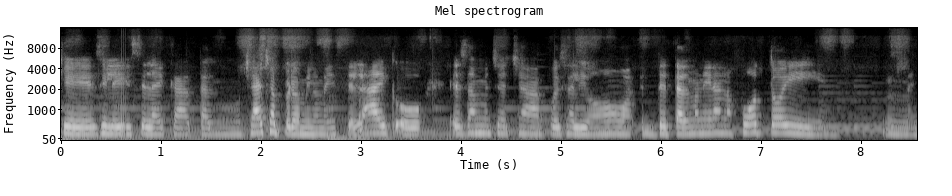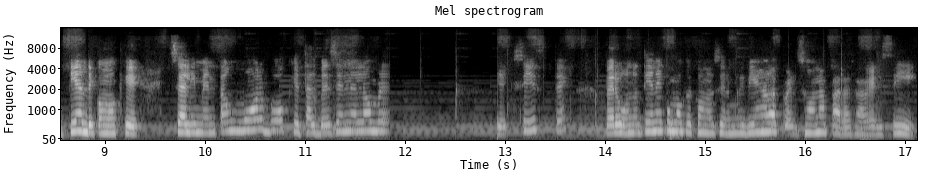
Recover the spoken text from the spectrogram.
que si le diste like a tal muchacha, pero a mí no me diste like, o esa muchacha pues salió de tal manera en la foto y me entiende, como que se alimenta un morbo que tal vez en el hombre existe, pero uno tiene como que conocer muy bien a la persona para saber si,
